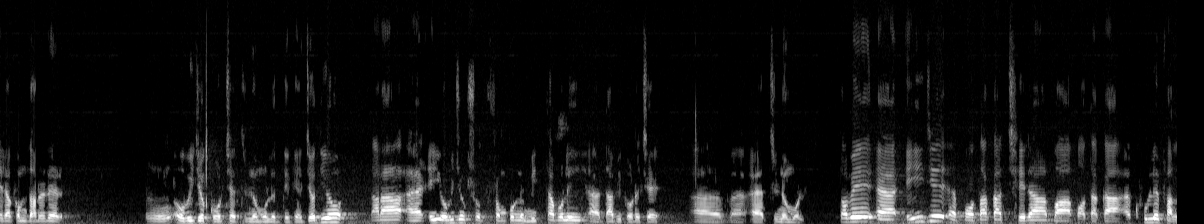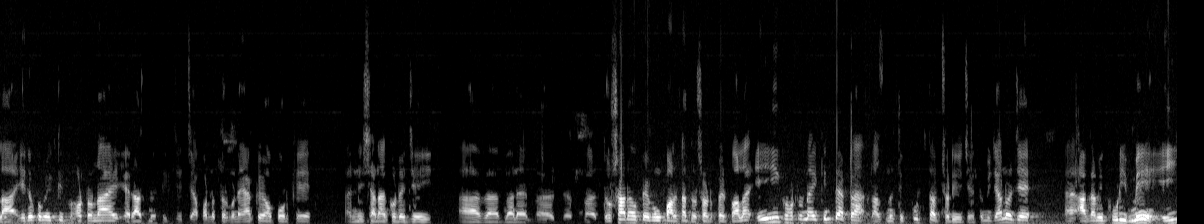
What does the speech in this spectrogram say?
এরকম ধরনের অভিযোগ করছে তৃণমূলের দিকে। যদিও তারা এই অভিযোগ সম্পূর্ণ মিথ্যা বলেই দাবি করেছে তৃণমূল। তবে এই যে পতাকা ছেঁড়া বা পতাকা খুলে ফেলা, এরকম একটি ঘটনায় রাজনৈতিক যে চাপানোত্তর মানে একে অপরকে নিশানা করে যেই মানে দোষারোপ এবং পাল্টা দোষারোপের পালা, এই ঘটনায় কিন্তু একটা রাজনৈতিক উত্তাপ ছড়িয়েছে। তুমি জানো যে আগামী কুড়ি মে এই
